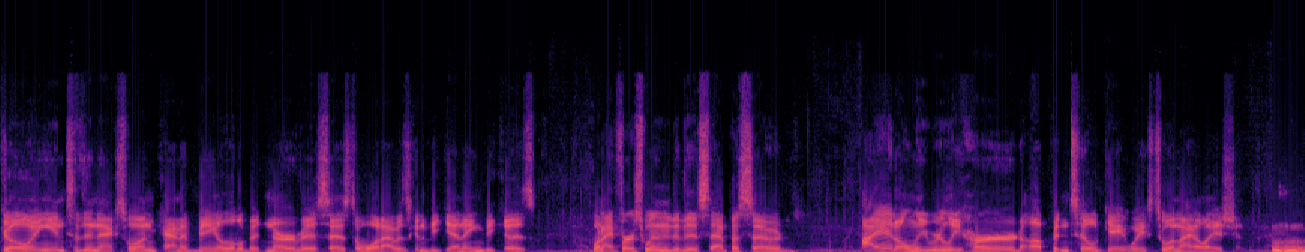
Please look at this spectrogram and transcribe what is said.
going into the next one, kind of being a little bit nervous as to what I was going to be getting because when I first went into this episode. I had only really heard up until Gateways to Annihilation hmm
